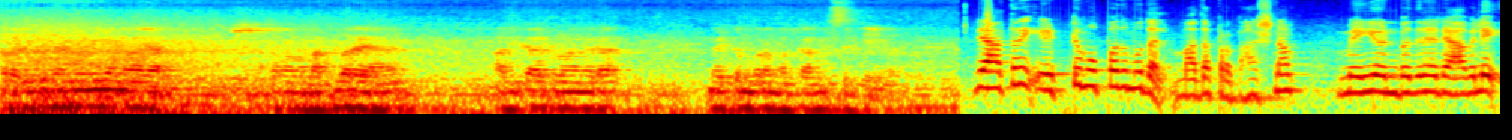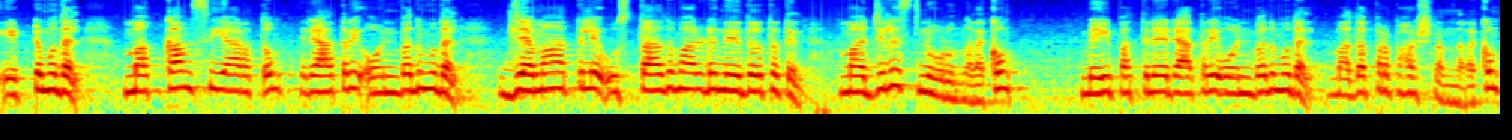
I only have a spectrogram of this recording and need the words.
പ്രകൃതി രമണീയമായ മക്ബറയാണ് ആദിക്കാട്ടുളങ്ങര മേട്ടുംപുറം മക്കാമിൽ സ്ഥിതി ചെയ്യുന്നത്. രാത്രി എട്ട് മുപ്പത് മുതൽ മതപ്രഭാഷണം. മെയ് ഒൻപതിന് രാവിലെ എട്ട് മുതൽ മക്കാം സിയാറത്തും രാത്രി ഒൻപത് മുതൽ ജമാഅത്തിലെ ഉസ്താദുമാരുടെ നേതൃത്വത്തിൽ മജ്ലിസ് നൂറും നടക്കും. മെയ് പത്തിന് രാത്രി ഒൻപത് മുതൽ മതപ്രഭാഷണം നടക്കും.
